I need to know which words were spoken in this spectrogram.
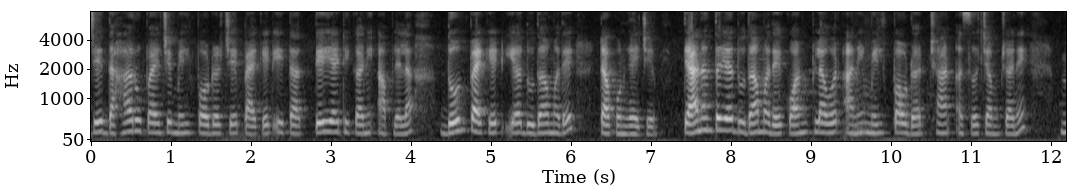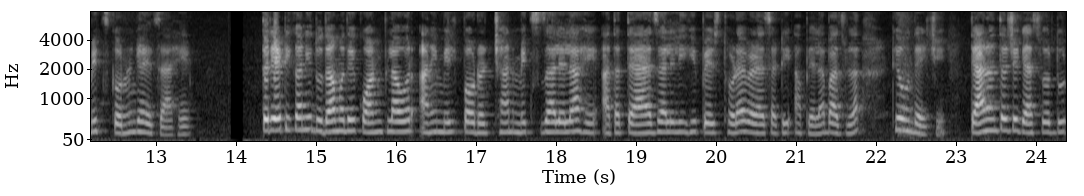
जे दहा रुपयाचे मिल्क पावडरचे पॅकेट येतात ते या ठिकाणी आपल्याला दोन पॅकेट या दुधामध्ये टाकून घ्यायचे. त्यानंतर या दुधामध्ये कॉर्नफ्लावर आणि मिल्क पावडर छान असं चमच्याने मिक्स करून घ्यायचं आहे. तर या ठिकाणी दुधामध्ये कॉर्नफ्लावर आणि मिल्क पावडर छान मिक्स झालेलं आहे. आता तयार झालेली ही पेस्ट थोड्या वेळासाठी आपल्याला बाजूला ठेवून द्यायची. त्यानंतर जे गॅसवर दूध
